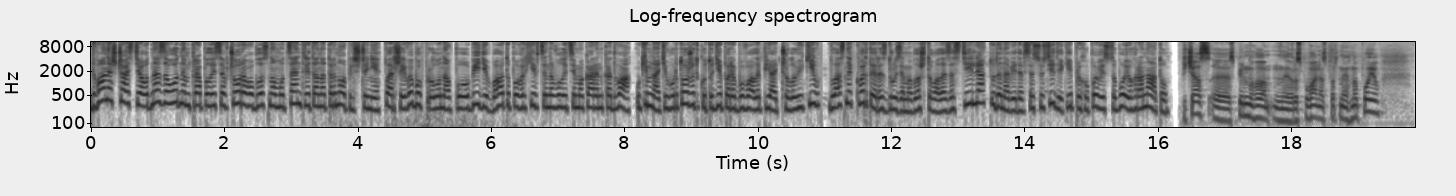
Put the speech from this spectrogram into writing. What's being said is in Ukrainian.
Два нещастя одне за одним трапилися вчора в обласному центрі та на Тернопільщині. Перший вибух пролунав по обіді в багатоповерхівці на вулиці Макаренка. 2. у кімнаті гуртожитку тоді перебували п'ять чоловіків. Власник квартири з друзями влаштували застілля. Туди навідався сусід, який прихопив із собою гранату. Під час е, спільного м, розпивання спиртних напоїв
